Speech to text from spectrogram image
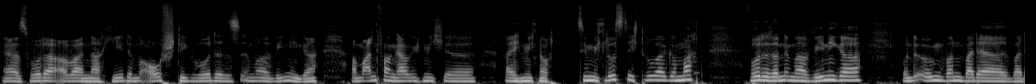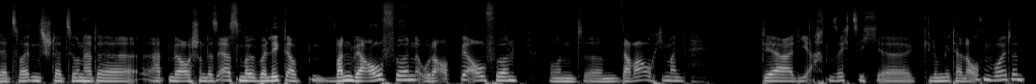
Ja, es wurde aber nach jedem Aufstieg wurde das immer weniger. Am Anfang habe ich mich, äh, habe ich mich noch ziemlich lustig drüber gemacht. Wurde dann immer weniger und irgendwann bei der, bei der zweiten Station hatte, hatten wir auch schon das erste Mal überlegt, ob, wann wir aufhören oder ob wir aufhören. Und ähm, da war auch jemand, der die 68 äh, Kilometer laufen wollte,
